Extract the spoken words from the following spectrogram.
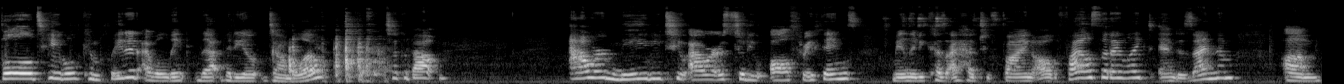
full table completed, I will link that video down below. It took about hour, maybe two hours to do all three things, mainly because I had to find all the files that I liked and design them. Um,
